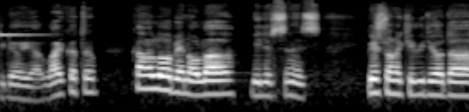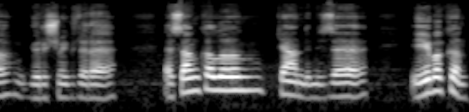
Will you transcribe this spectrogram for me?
videoya like atıp kanala abone olabilirsiniz. Bir sonraki videoda görüşmek üzere. Esen kalın, kendinize iyi bakın.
